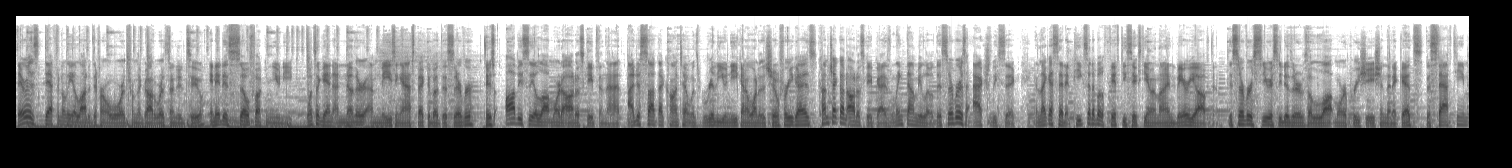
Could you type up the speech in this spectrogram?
There is definitely a lot of different rewards from the God Wars Dungeon 2, and it is so fucking unique. Once again, another amazing aspect about this server. There's obviously a lot more to Autoscape than that. I just thought that content was really unique and I wanted to show for you guys. Come check out Autoscape, guys. Link down below. This server is actually sick, and like I said, it peaks at about 50-60 online very often. This server seriously deserves a lot more appreciation than it gets. The staff team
